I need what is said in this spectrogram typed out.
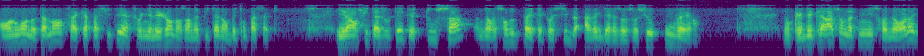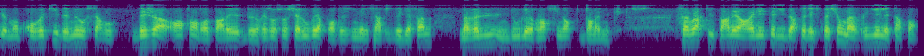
en louant notamment sa capacité à soigner les gens dans un hôpital en béton pas sec. Il a ensuite ajouté que tout ça n'aurait sans doute pas été possible avec des réseaux sociaux ouverts. Donc les déclarations de notre ministre neurologue m'ont provoqué des nœuds au cerveau. Déjà, entendre parler de réseaux sociaux ouverts pour désigner les services des GAFAM m'a valu une douleur lancinante dans la nuque. Savoir qu'il parlait en réalité de liberté d'expression m'a vrillé les tympans.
